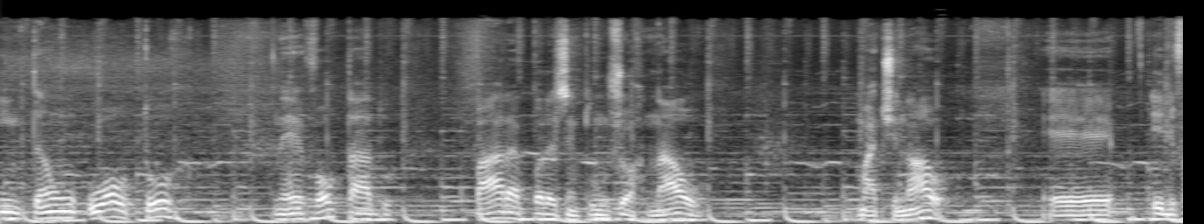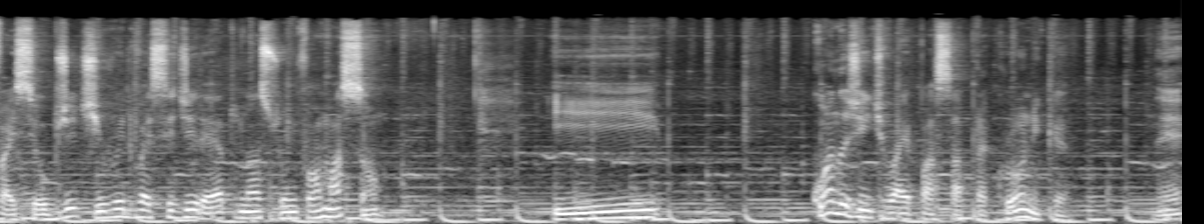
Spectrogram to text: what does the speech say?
então o autor, né, voltado para, por exemplo, um jornal matinal, é, ele vai ser objetivo, ele vai ser direto na sua informação. E quando a gente vai passar para a crônica, né?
